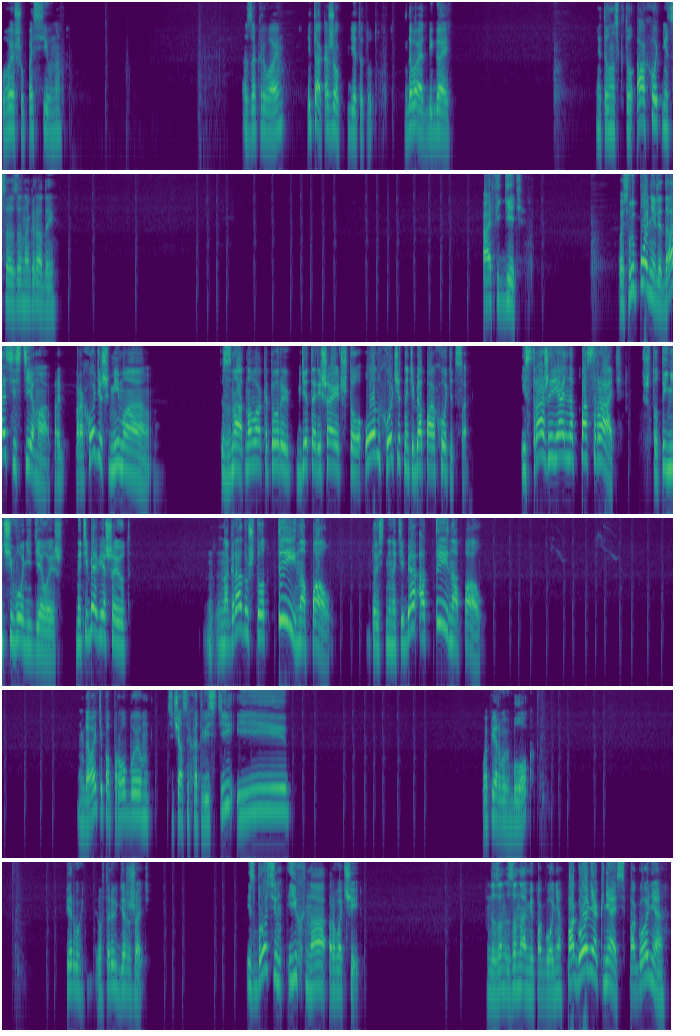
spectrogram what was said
Вэшу пассивно. Закрываем. Итак, ожог, где ты тут? Давай, отбегай. Это у нас кто? Охотница за наградой. Офигеть. То есть вы поняли, да, система? Про проходишь мимо знатного, который где-то решает, что он хочет на тебя поохотиться. И стражи реально посрать, что ты ничего не делаешь. На тебя вешают награду, что ты напал. То есть не на тебя, а ты напал. Давайте попробуем сейчас их отвести и... Во-первых, блок. Первых, во-вторых, держать. И сбросим их на рвачей. Да за, за нами погоня. Погоня, князь! Погоня!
